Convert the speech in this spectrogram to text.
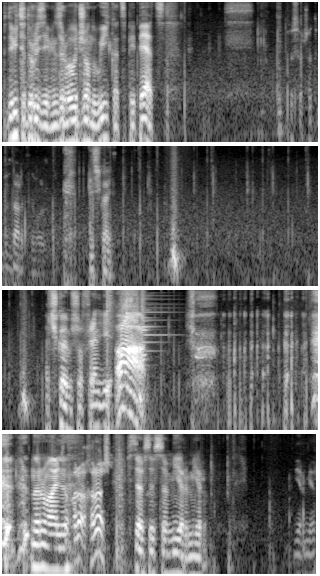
подивіться, друзі, він зробив Джон Віка, це піпець. Все, що я тебе вдарити не можу. А чекай. А чекаємо, що френдлі. А! Нормально. Хоро, хорош. Все, все, все, мір, мір. Мір, мір.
